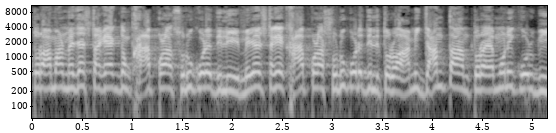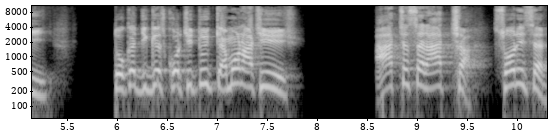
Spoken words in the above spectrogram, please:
তোরা আমার মেজাজটাকে একদম খারাপ করা শুরু করে দিলি। মেজাজটাকে খারাপ করা শুরু করে দিলি তোরা আমি জানতাম তোরা এমনই করবি। তোকে জিজ্ঞেস করছি তুই কেমন আছিস? আচ্ছা স্যার আচ্ছা সরি স্যার।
